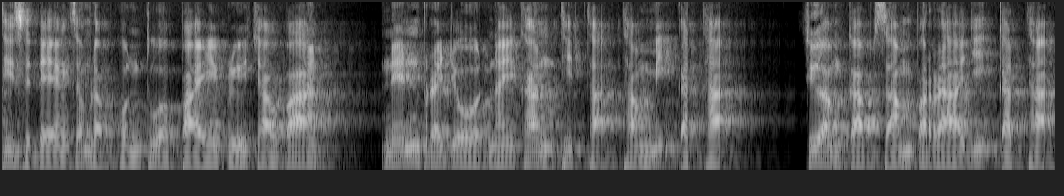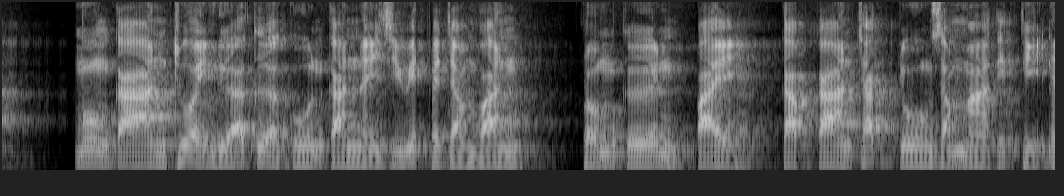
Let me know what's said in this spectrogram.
ที่แสดงสำหรับคนทั่วไปหรือชาวบ้าน เน้นประโยชน์ในขั้นทิฏฐธรรมิกัตถะเชื่อมกับสัมปรายิกัตถะมุ่งการช่วยเหลือเกื้อกูลกันในชีวิตประจำวัน กลมกลืนไปกับการชักจูงสัมมาทิฏฐิใน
